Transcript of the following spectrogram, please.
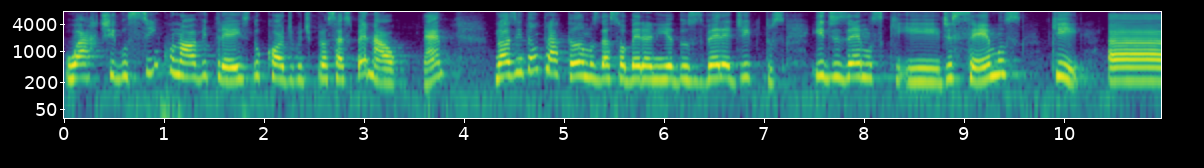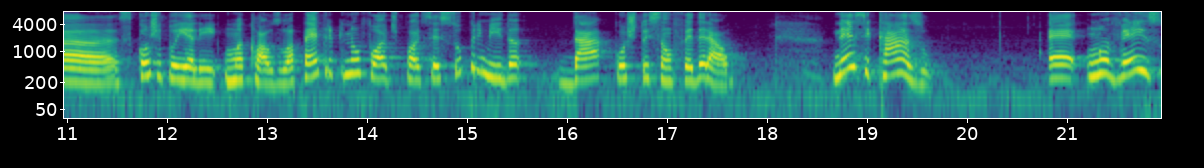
o artigo 593 do Código de Processo Penal, né? Nós então tratamos da soberania dos veredictos e dizemos que e dissemos que uh, constitui ali uma cláusula pétrea que não pode, pode ser suprimida da Constituição Federal. Nesse caso, é, uma vez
